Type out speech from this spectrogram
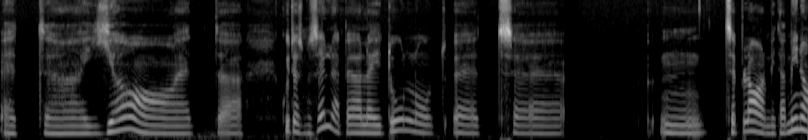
et äh, jaa, et äh, kuidas ma selle peale ei tulnud, et see mm, see plaan, mida mina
